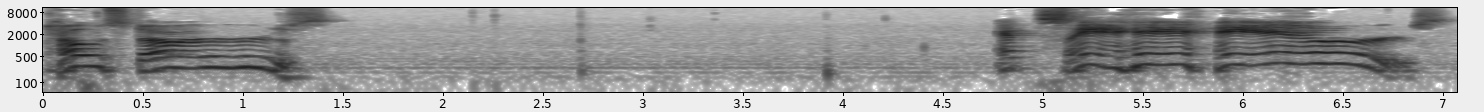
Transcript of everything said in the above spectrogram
toasters. At Sears.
